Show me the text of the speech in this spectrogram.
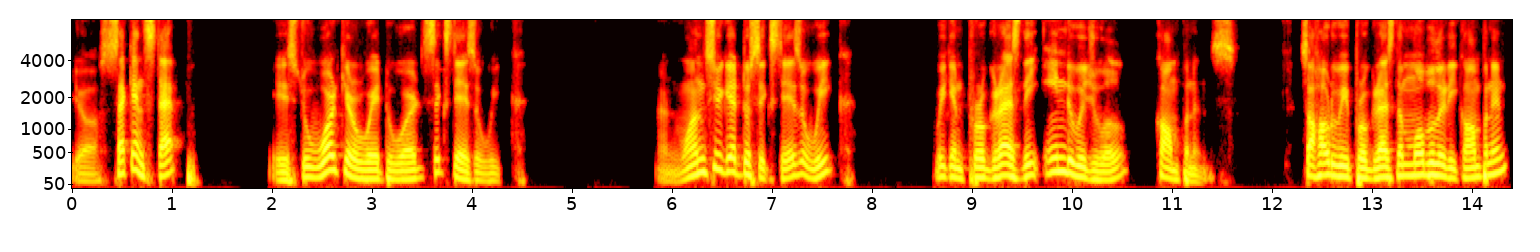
Your second step is to work your way towards six days a week. And once you get to six days a week, we can progress the individual components. So how do we progress the mobility component?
